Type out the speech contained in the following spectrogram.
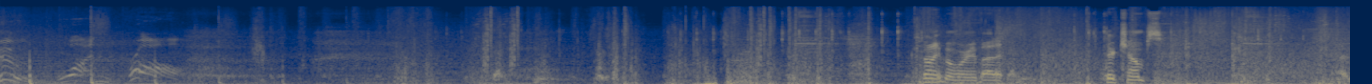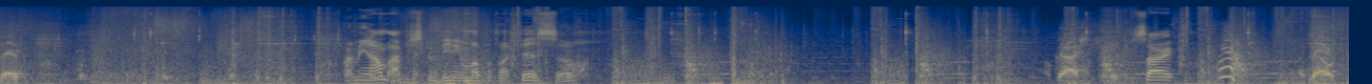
two, one, brawl! Don't even worry about it. They're chumps. Are they? I mean, I'm, I've just been beating them up with my fists, so. Oh gosh. Sorry. Watch out.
